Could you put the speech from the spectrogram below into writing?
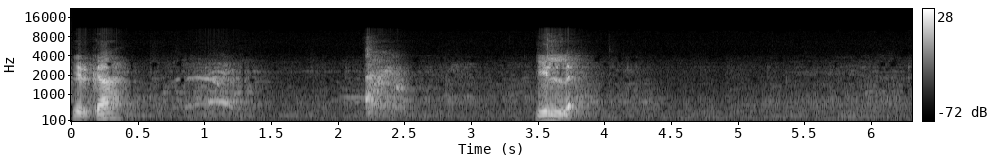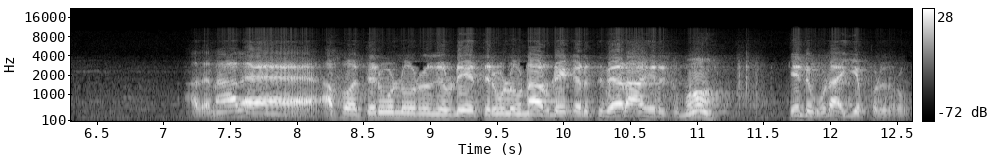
இருக்கா? இல்லை. அதனால அப்போ திருவள்ளுவருடைய திருவள்ளுவனாருடைய கருத்து வேறாக இருக்குமோ? என்று கூட ஐயப்படுகிறோம்.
